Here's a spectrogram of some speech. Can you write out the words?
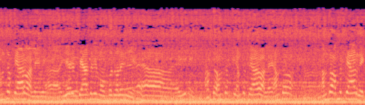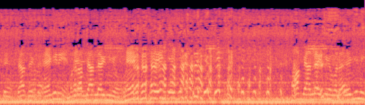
हम तो प्यार वाले हैं भाई। ये तो प्यार से भी मोहब्बत वाले नहीं है। हाँ है ही नहीं? हम तो हम तो हम तो प्यार वाले हैं। हम तो हम तो आप में प्यार देखते हैं। प्यार देखते हैं। है कि नहीं? मगर आप प्यार लायक नहीं हो। आप प्यार लायक नहीं हो बोला है। कि नहीं?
